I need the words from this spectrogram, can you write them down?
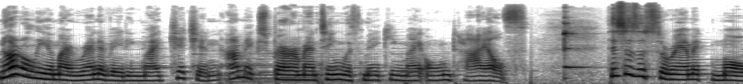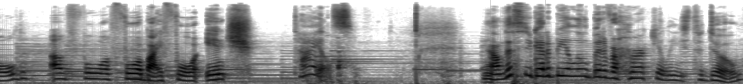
not only am I renovating my kitchen, I'm experimenting with making my own tiles. This is a ceramic mold of four 4 by 4 inch tiles. Now this you got to be a little bit of a Hercules to do,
